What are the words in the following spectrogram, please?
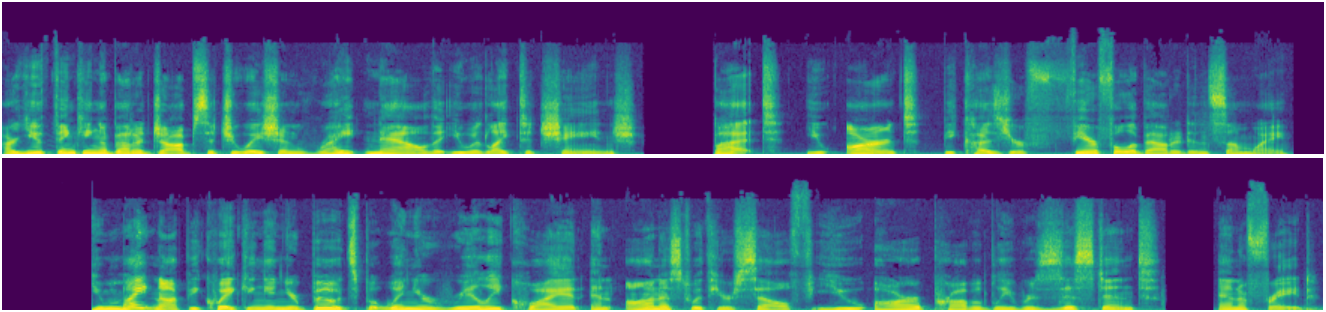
Are you thinking about a job situation right now that you would like to change, but you aren't because you're fearful about it in some way? You might not be quaking in your boots, but when you're really quiet and honest with yourself, you are probably resistant and afraid.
